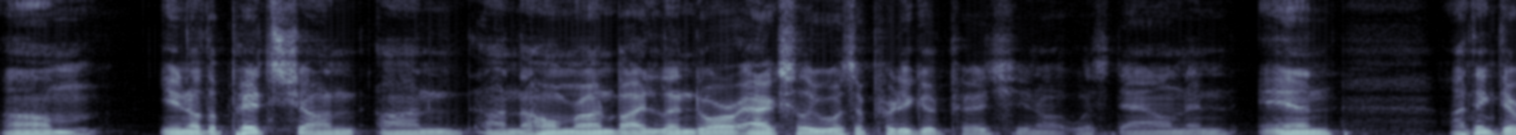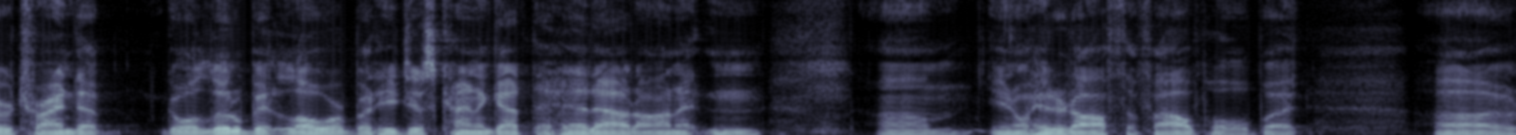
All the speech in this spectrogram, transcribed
Um, you know, the pitch on on on the home run by Lindor actually was a pretty good pitch. You know, it was down and in. I think they were trying to go a little bit lower, but he just kind of got the head out on it and um, you know hit it off the foul pole. But uh,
